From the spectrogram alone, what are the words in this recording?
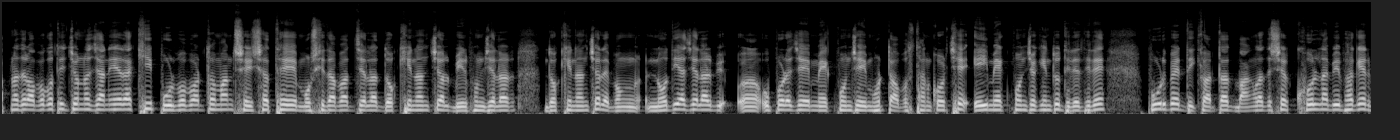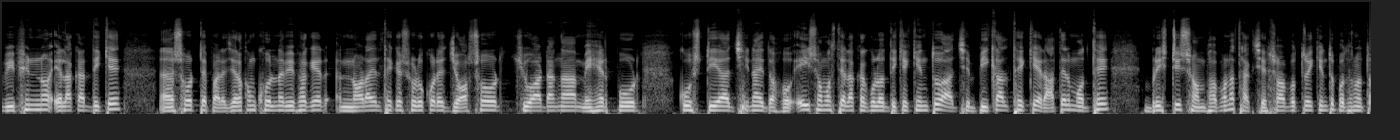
আপনাদের অবগতির জন্য জানিয়ে রাখি, পূর্ব বর্ধমান, সেই সাথে মুর্শিদাবাদ জেলার দক্ষিণাঞ্চল, বীরভূম জেলার দক্ষিণাঞ্চল এবং নদিয়া জেলার উপরে যে মেঘপুঞ্জ এই মুহূর্তে অবস্থান করছে, এই মেঘপুঞ্জ কিন্তু ধীরে ধীরে পূর্বের দিকে, অর্থাৎ বাংলাদেশের খুলনা বিভাগের বিভিন্ন এলাকার দিকে সরতে পারে। যেরকম খুলনা বিভাগের নড়াইল থেকে শুরু করে যশোর, চুয়াডাঙ্গা, মেহেরপুর, কুষ্টিয়া, ঝিনাইদহ এই সমস্ত এলাকাগুলোর দিকে কিন্তু আজ বিকাল থেকে রাতের মধ্যে বৃষ্টির সম্ভাবনা থাকছে। সর্বত্রই কিন্তু প্রধানত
